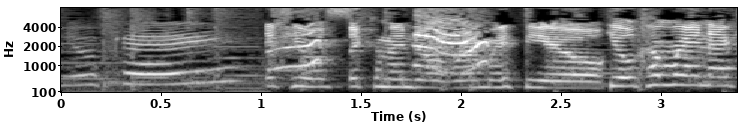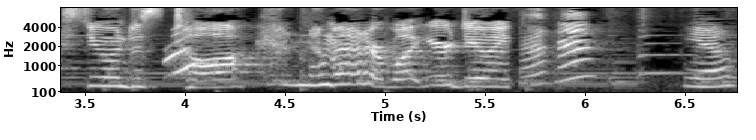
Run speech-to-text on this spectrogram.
you okay? If he wants to come into a room with you, he'll come right next to you and just talk no matter what you're doing. Uh-huh. Yeah.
